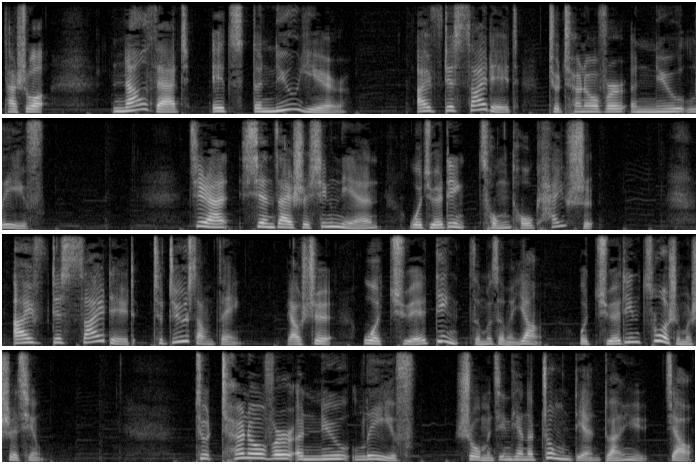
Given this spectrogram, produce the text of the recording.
他说：“Now that it's the new year, I've decided to turn over a new leaf.” 既然现在是新年，我决定从头开始。I've decided to do something 表示我决定怎么怎么样，我决定做什么事情。To turn over a new leaf 是我们今天的重点短语，叫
